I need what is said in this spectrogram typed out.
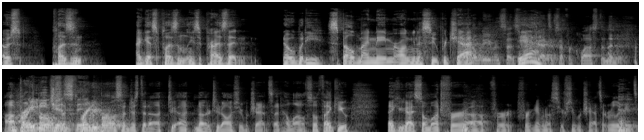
I was pleasant I guess pleasantly surprised that nobody spelled my name wrong in a super Yeah, chat. nobody even said super Yeah. chats except for Quest, and then uh, Brady, Brady Burleson. just did. Brady Burleson just did a two, uh, another two dollar super chat and said hello. So thank you, thank you guys so much for uh, for for giving us your super chats. It really Yeah. means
